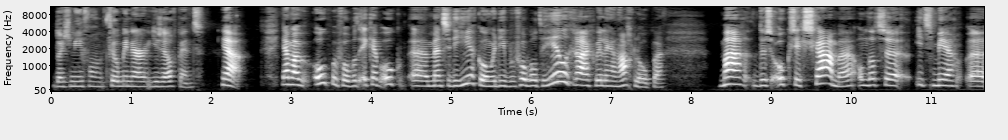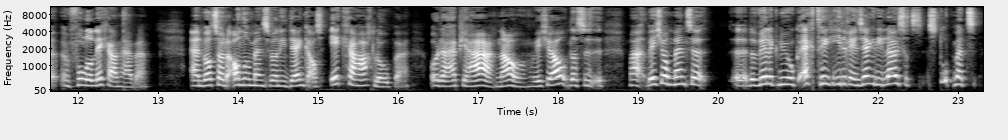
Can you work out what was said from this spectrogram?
dat je in ieder geval veel minder jezelf bent. Ja. ja, maar ook bijvoorbeeld, ik heb ook eh, mensen die hier komen die bijvoorbeeld heel graag willen gaan hardlopen. Maar dus ook zich schamen omdat ze iets meer eh, een volle lichaam hebben. En wat zouden andere mensen wel niet denken als ik ga hardlopen? Oh, daar heb je haar. Nou, weet je wel? Dat ze, maar weet je wel, mensen, eh dat wil ik nu ook echt tegen iedereen zeggen die luistert. Stop met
